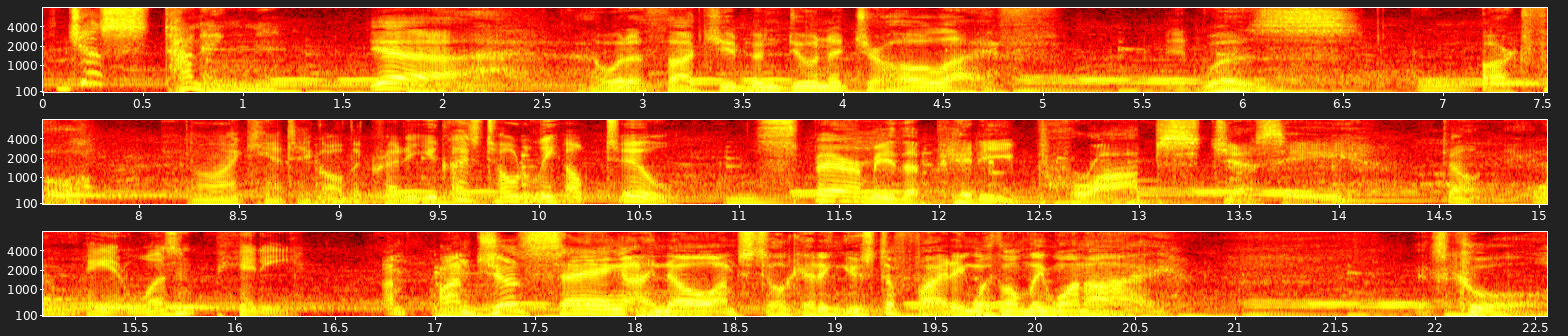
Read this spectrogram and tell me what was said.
Just stunning. Yeah, I would have thought you'd been doing it your whole life. It was artful. Oh, I can't take all the credit. You guys totally helped too. Spare me the pity props, Jesse. Don't need them. Hey, it wasn't pity. I'm, I'm just saying I know I'm still getting used to fighting with only one eye. It's cool.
